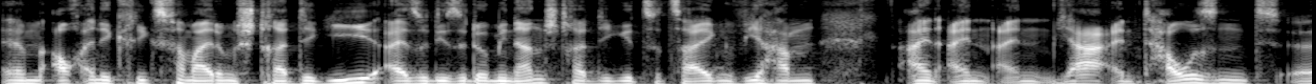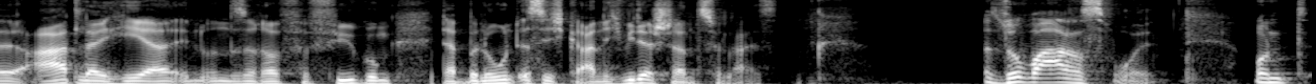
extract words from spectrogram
ähm, auch eine Kriegsvermeidungsstrategie, also diese Dominanzstrategie zu zeigen, wir haben ein, ein, ein, ja, ein 1000 äh, Adlerheer in unserer Verfügung, da belohnt es sich gar nicht, Widerstand zu leisten. So war es wohl. Und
